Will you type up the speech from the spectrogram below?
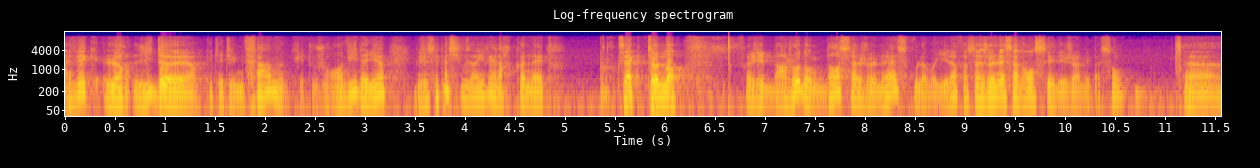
avec leur leader, qui était une femme, qui est toujours en vie d'ailleurs, mais je ne sais pas si vous arrivez à la reconnaître. Exactement. Frégide Barjot, donc dans sa jeunesse, vous la voyez là, enfin sa jeunesse avancée déjà, mais passons. Euh,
